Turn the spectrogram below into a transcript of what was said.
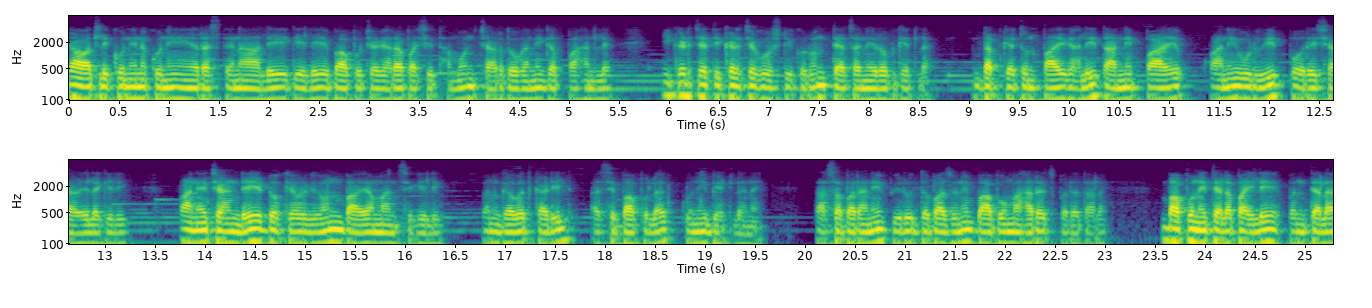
गावातले कोणी ना कोणी रस्त्यानं आले गेले बापूच्या घरापाशी थांबून चार दोघांनी गप्पा हाणल्या. इकडच्या तिकडच्या गोष्टी करून त्याचा निरोप घेतला. डबक्यातून पाय घालीत आणि पाय पाणी उडवीत पोरे शाळेला गेली. पाण्याचे अंडे डोक्यावर घेऊन बाया माणसे गेली. पण गवत काढील असे बापूला कुणी भेटलं नाही. तासाभराने विरुद्ध बाजूने बाबू महाराज परत आला. बापूने त्याला पाहिले पण त्याला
